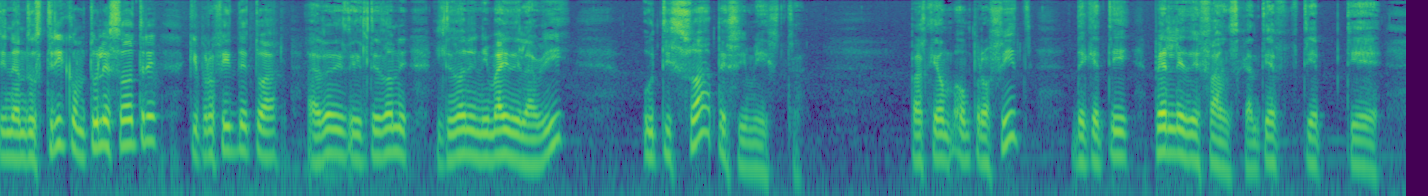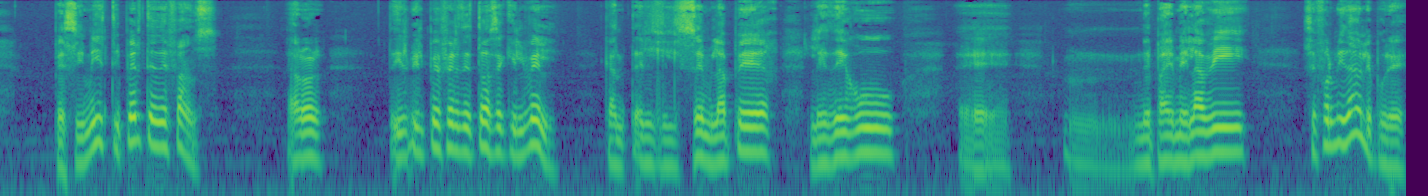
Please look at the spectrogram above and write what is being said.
une industrie comme tous les autres qui profitent de toi. Alors, il te donne, il te donne une image de la vie où tu sois pessimiste. Parce qu'on on profite de que tu perds les défenses. Quand tu es, tu es- tu es pessimiste, tu perds tes défenses. Alors, il, peut faire de toi ce qu'il veut. Quand il, il sème la peur, les dégoûts, euh, mm, ne pas aimer la vie, c'est formidable pour eux.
